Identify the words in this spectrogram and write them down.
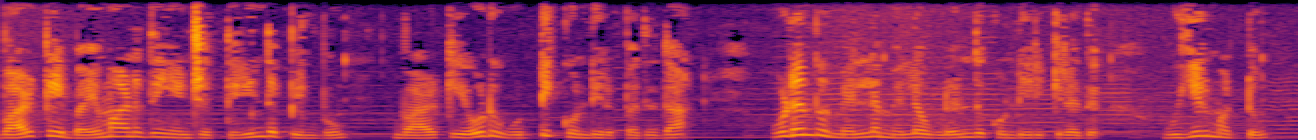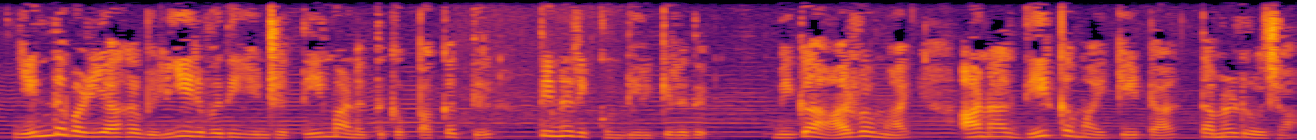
வாழ்க்கை பயமானது என்று தெரிந்த பின்பும் வாழ்க்கையோடு ஒட்டி கொண்டிருப்பதுதான். உடம்பு மெல்ல மெல்ல உலர்ந்து கொண்டிருக்கிறது. உயிர் மட்டும் எந்த வழியாக வெளியேறுவது என்ற தீர்மானத்துக்கு பக்கத்தில் திணறிக் கொண்டிருக்கிறது. மிக ஆர்வமாய் ஆனால் தீர்க்கமாய் கேட்டால் தமிழ் ரோஜா.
